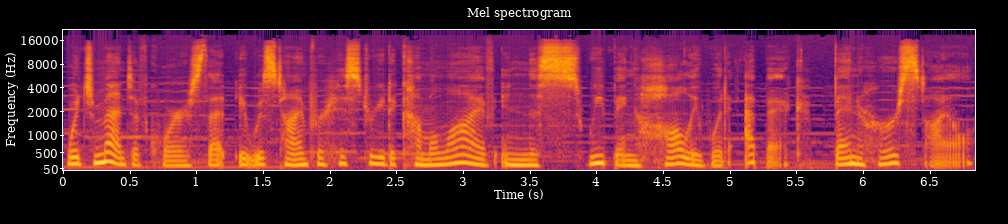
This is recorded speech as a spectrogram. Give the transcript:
Which meant, of course, that it was time for history to come alive in this sweeping Hollywood epic, Ben Hur style.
